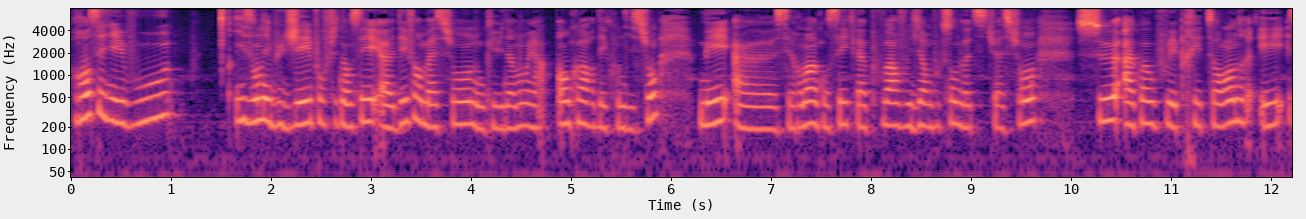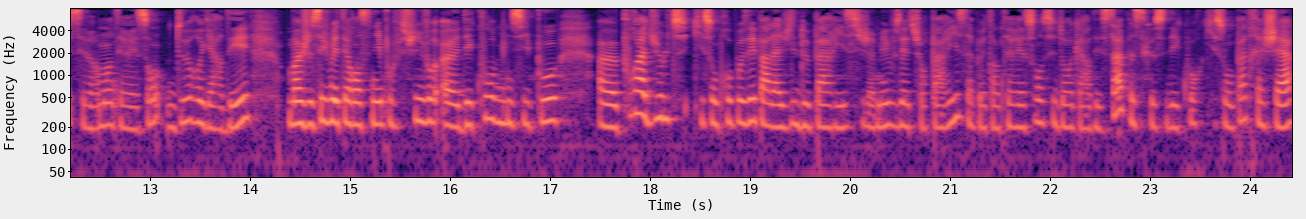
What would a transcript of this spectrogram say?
renseignez-vous, ils ont des budgets pour financer euh, des formations, donc évidemment il y a encore des conditions, mais euh, c'est vraiment un conseil qui va pouvoir vous dire en fonction de votre situation ce à quoi vous pouvez prétendre et c'est vraiment intéressant de regarder. Moi je sais que je m'étais renseignée pour suivre euh, des cours municipaux pour adultes qui sont proposés par la ville de Paris. Si jamais vous êtes sur Paris, ça peut être intéressant aussi de regarder ça parce que c'est des cours qui sont pas très chers,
